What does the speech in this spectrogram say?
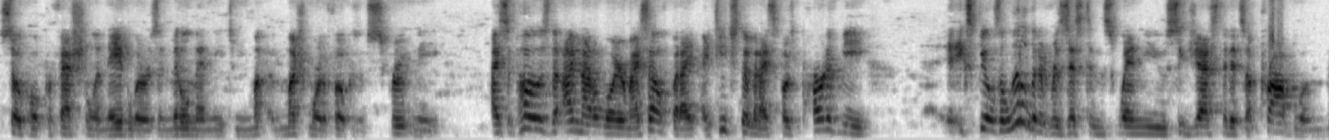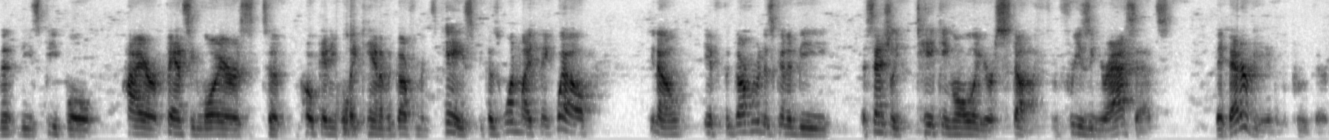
so called professional enablers and middlemen need to be mu- much more the focus of scrutiny. I suppose that I'm not a lawyer myself, but I, I teach them, and I suppose part of me feels a little bit of resistance when you suggest that it's a problem that these people hire fancy lawyers to poke any hole they can in the government's case, because one might think, well, you know, if the government is going to be essentially taking all of your stuff and freezing your assets, they better be able to prove their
